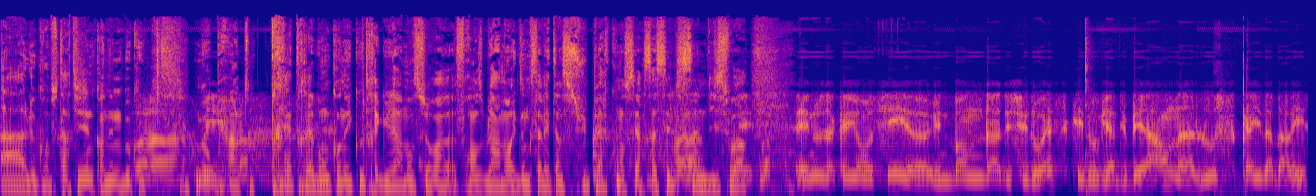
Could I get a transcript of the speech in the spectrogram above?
Ah, le groupe Startigen qu'on aime beaucoup. Voilà. Très très bon qu'on écoute régulièrement sur France Bleu Armorique. Donc ça va être un super concert. Ça, c'est le samedi soir. Et, nous accueillons aussi une banda du sud-ouest qui nous vient du Béarn, Lous Kaïda Baris.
